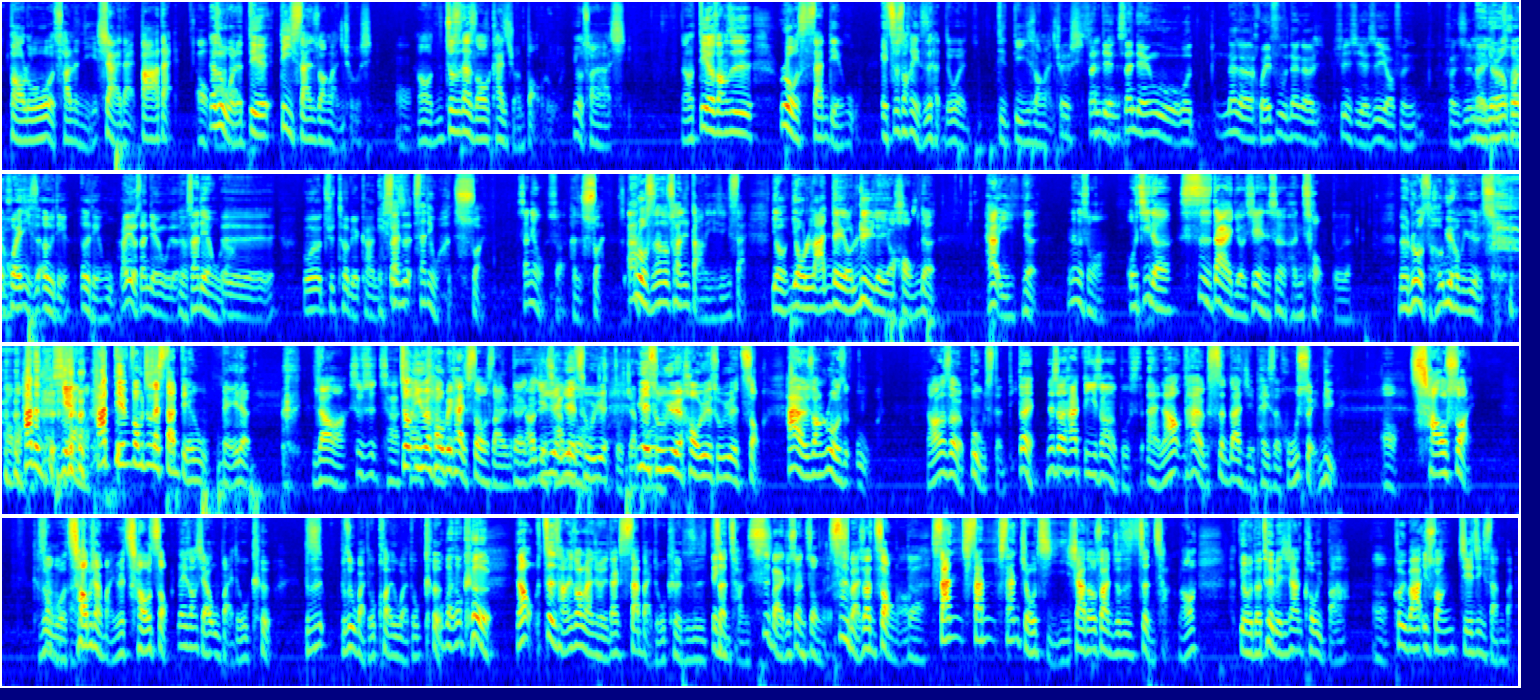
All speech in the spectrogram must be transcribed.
保罗我穿了你下一代八代，哦，那是我的第二第三双篮球鞋。哦然后就是那时候开始喜欢保罗，因为我穿他的鞋。然后第二双是 Rose 三点五，哎，这双也是很多人第第一双篮球，鞋。三点三点五，我那个回复那个讯息也是有粉粉丝们有人，回回你是二点二点五，还有三点五的，有三点五的对对。对对对，我有去特别看诶，但是三三点五很帅，三点五帅，很帅。啊 Rose 那时候穿去打明星赛，有有蓝的，有绿的，有红的，还有银的。那个什么，我记得四代有些颜色很丑，对不对？没有 Rose 后越后面越丑，他的巅？他巅峰就在三点五没了，你知道吗？是不是差？就因为后面开始受伤了，对然后就越越出越越出越厚，越出越重。他有一双 Rose 五，然后那时候有 Boost 的底，对，那时候他第一双有 boost 哎，然后他有个圣诞节配色湖水绿，哦，超帅。可是我超不想买，因为超重，那一双鞋要五百多克，不是不是五百多块，五百多克。五。百多克，然后正常一双篮球鞋大概三百多克，就是正常。四百就算重了，四百算重哦，对啊。三三三九几以下都算就是正常。然后有的特别像 Kobe 八。嗯，，Kobe 八一双接近三百，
